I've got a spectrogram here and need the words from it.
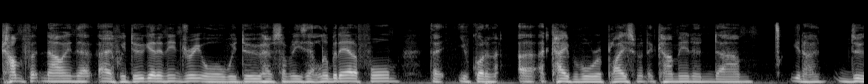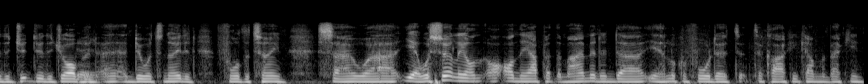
comfort knowing that if we do get an injury or we do have somebody who's a little bit out of form, that you've got an, a, a, capable replacement to come in and um, you know do the do the job yeah. and, and, do what's needed for the team. So uh, yeah, we're certainly on on the up at the moment, and uh, yeah, looking forward to, to, to Clarkey coming back in.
